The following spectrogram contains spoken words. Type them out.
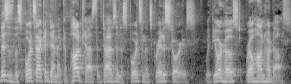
This is The Sports Academic, a podcast that dives into sports and its greatest stories, with your host, Rohan Hardas.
